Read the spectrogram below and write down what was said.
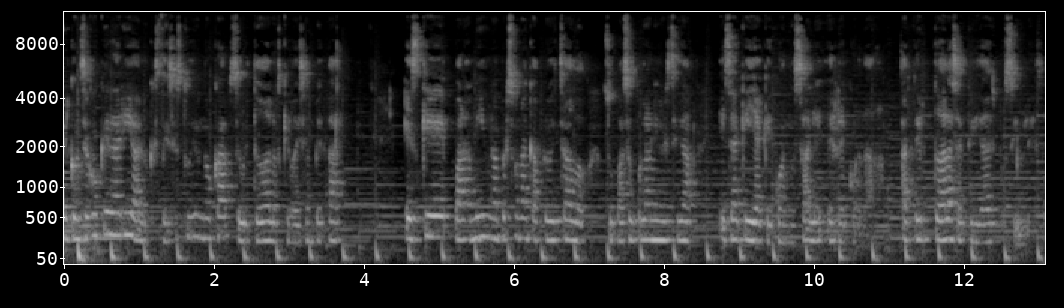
El consejo que daría a los que estáis estudiando CAP, sobre todo a los que vais a empezar, es que para mí una persona que ha aprovechado su paso por la universidad es aquella que cuando sale es recordada, hacer todas las actividades posibles.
